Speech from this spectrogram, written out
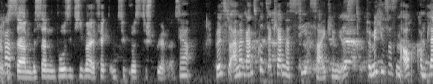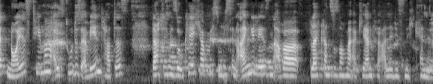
Ach, bis, da, bis dann ein positiver Effekt im Zyklus zu spüren ist. Ja. Willst du einmal ganz kurz erklären, was Seed Cycling ist? Für mich ist es ein auch komplett neues Thema. Als du das erwähnt hattest, dachte ich mir so, okay, ich habe mich so ein bisschen eingelesen, aber vielleicht kannst du es nochmal erklären für alle, die es nicht kennen.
